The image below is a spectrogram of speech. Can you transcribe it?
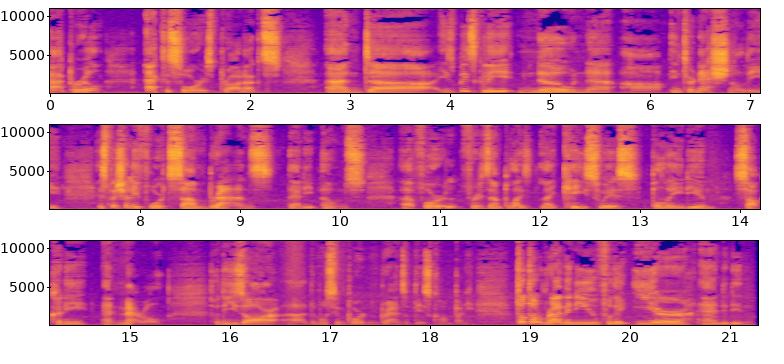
apparel, accessories products and uh, he's basically known uh, internationally, especially for some brands that he owns. Uh, for for example, like, like K Swiss, Palladium, Saucony, and Merrell. So these are uh, the most important brands of this company. Total revenue for the year ended in,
